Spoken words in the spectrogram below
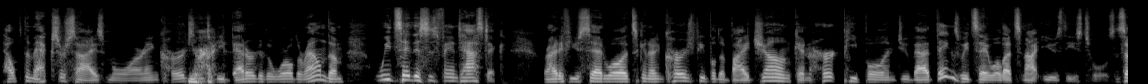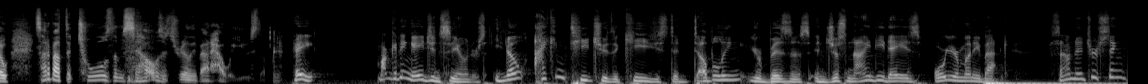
help them exercise more and encourage them to be better to the world around them, we'd say this is fantastic, right? If you said, well, it's going to encourage people to buy junk and hurt people and do bad things, we'd say, well, let's not use these tools. And so it's not about the tools themselves. It's really about how we use them. Hey, Marketing agency owners, you know, I can teach you the keys to doubling your business in just 90 days or your money back. Sound interesting?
